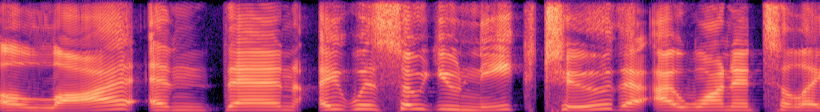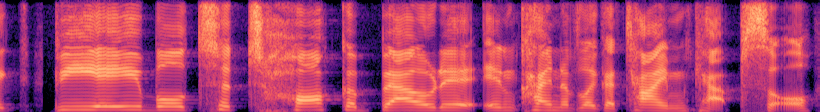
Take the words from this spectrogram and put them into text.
a lot. And then it was so unique too that i wanted to like be able to talk about it in kind of like a time capsule.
